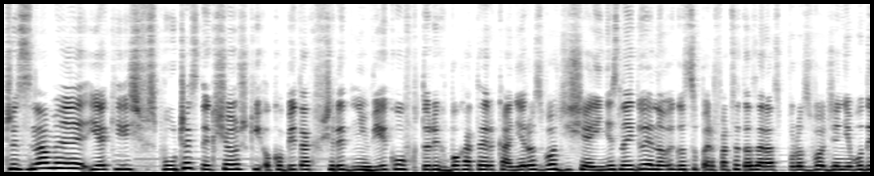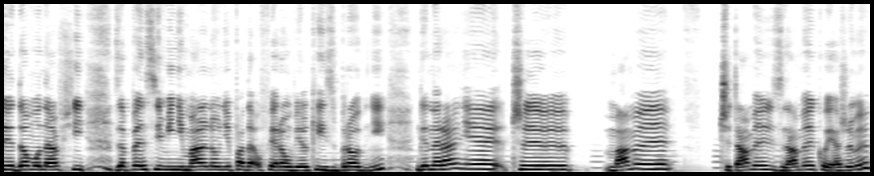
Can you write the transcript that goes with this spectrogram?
Czy znamy jakieś współczesne książki o kobietach w średnim wieku, w których bohaterka nie rozwodzi się i nie znajduje nowego superfaceta zaraz po rozwodzie, nie buduje domu na wsi za pensję minimalną, nie pada ofiarą wielkiej zbrodni? Generalnie, czy mamy czytamy, znamy, kojarzymy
